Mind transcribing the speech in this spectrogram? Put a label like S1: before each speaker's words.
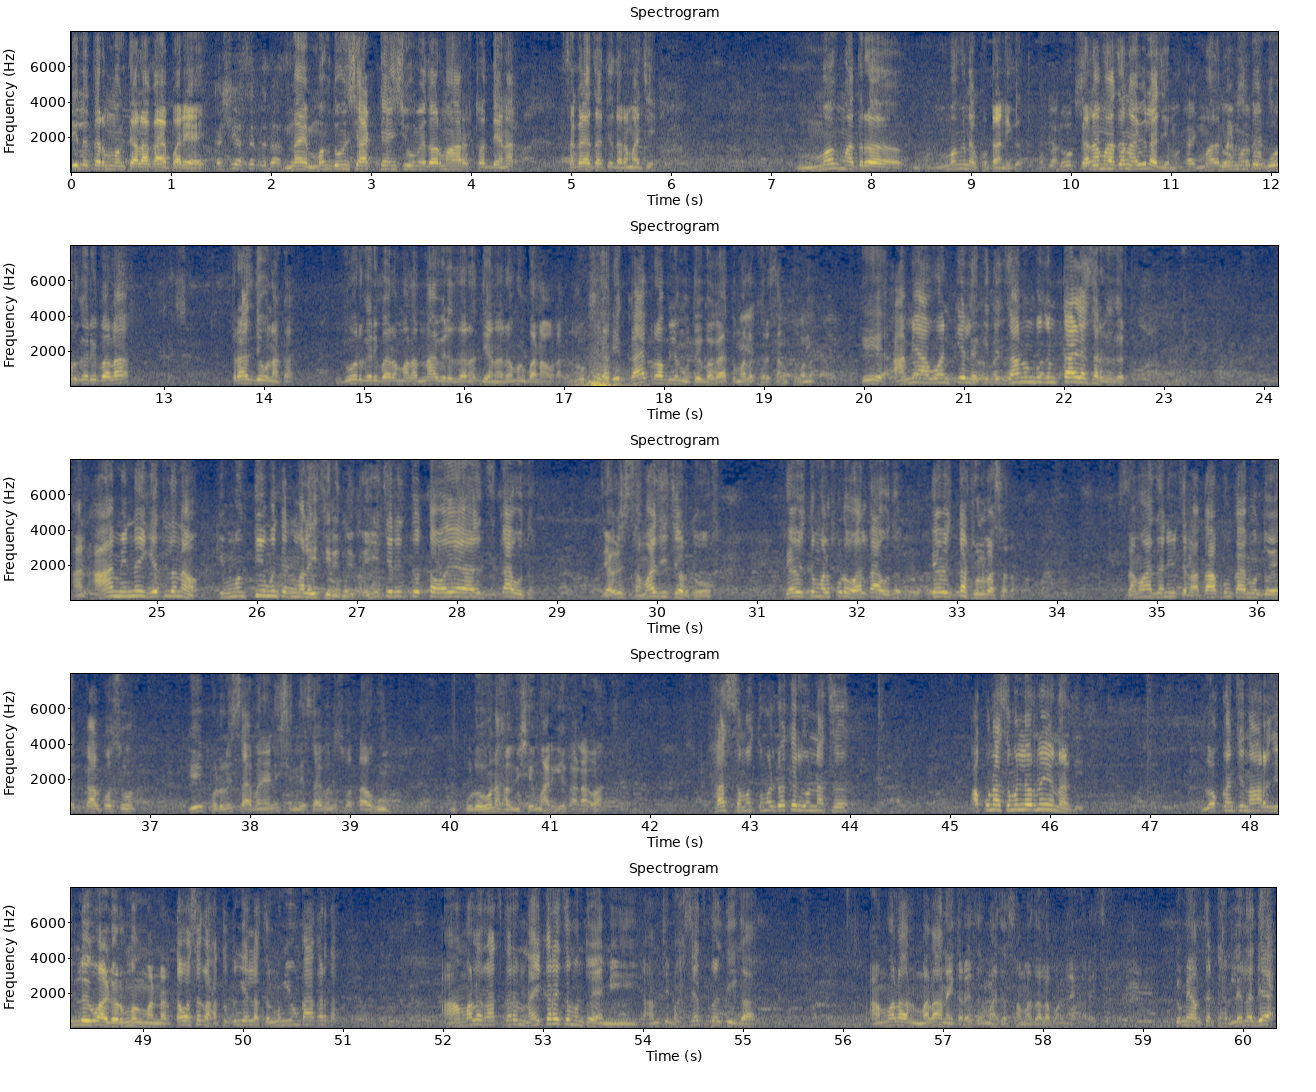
S1: दिलं तर मग त्याला काय पर्याय?
S2: कशी असेल विधान
S1: नाही मग दोनशे अठ्ठ्याऐंशी उमेदवार महाराष्ट्रात देणार सगळ्या जाती धर्माचे. मग मात्र मग नाही खोटा निघत. त्याला माझा नाविलाज आहे मग. मला मी म्हणतो गोरगरिबाला त्रास देऊ नका. गोरगरिबाला मला नाविलाजानं देणारं मग बनावं लागणार. ते काय प्रॉब्लेम होतोय बघा तुम्हाला खरं सांगतो मी की आम्ही आव्हान केलं की ते जाणून बुजून टाळल्यासारखं करते आणि आम्ही नाही घेतलं ना की मग ती म्हणतात मला इचारित नाही इचारित काय होतं? ज्यावेळेस समाज विचारतो त्यावेळेस तुम्हाला पुढं व्हायला काय होतं? त्यावेळेस ताठून बसायचा समाजाने विचार आता आपण काय म्हणतोय कालपासून? की फडणवीस साहेबांनी आणि शिंदे साहेबांनी स्वतःहून पुढं होऊन हा विषय मार्गी काढावा. हा समाज तुम्हाला डोक्यावर घेऊन नाच आपण असं म्हणल्यावर नाही येणार ते. लोकांची नाराजी लय वाढल्यावर मग म्हणणार. तेव्हा सगळं हातातून गेलं असतं मग येऊन काय करता? आम्हाला राजकारण नाही करायचं म्हणतोय आम्ही. आमची भाषाच कळते का? आम्हाला मला नाही करायचं माझ्या समाजाला पण नाही करायचं. तुम्ही आमचं ठरलेलं द्या.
